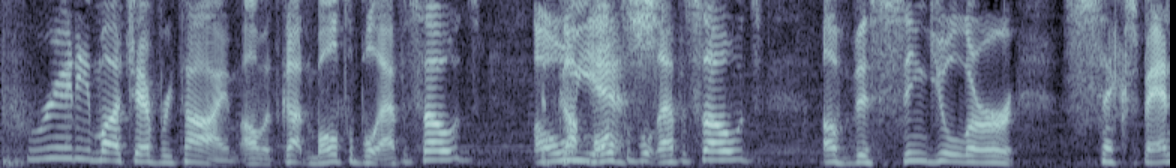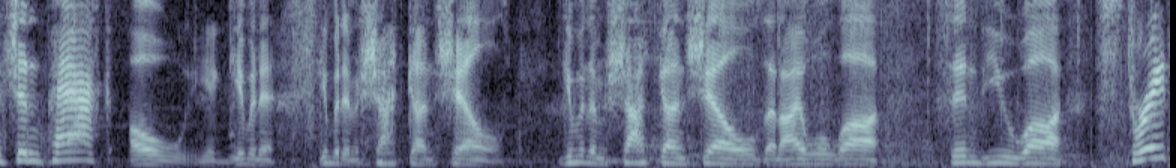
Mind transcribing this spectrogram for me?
pretty much every time. Um, it's got multiple episodes. It's Oh, got yes. multiple episodes of this singular expansion pack. Oh, yeah, give me them, give me them shotgun shells. Give me them shotgun shells, and I will uh, send you uh, straight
